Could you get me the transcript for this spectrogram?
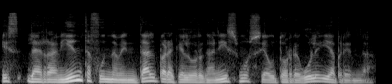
es la herramienta fundamental para que el organismo se autorregule y aprenda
